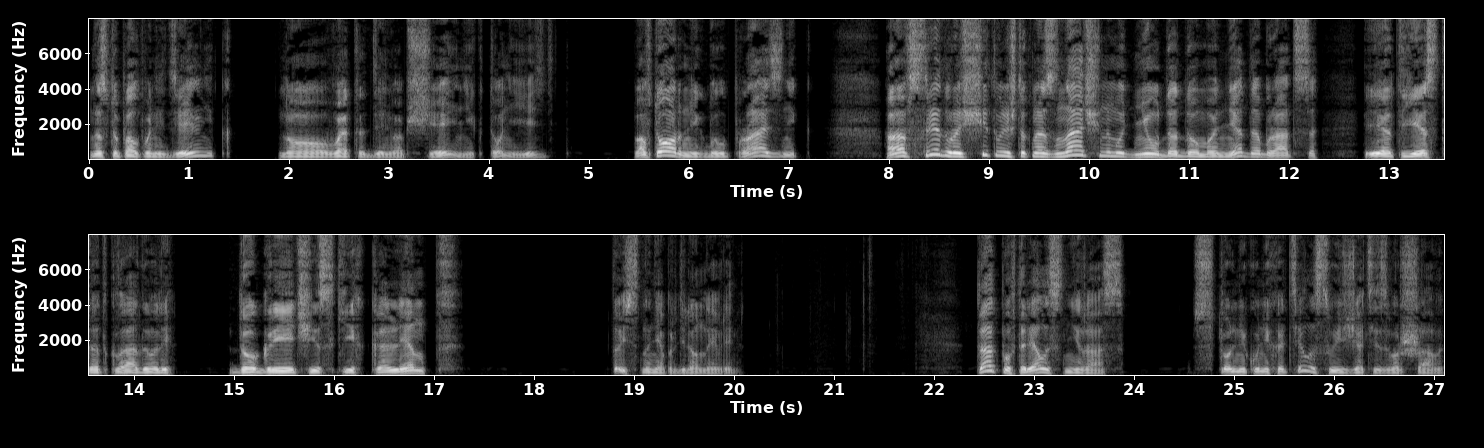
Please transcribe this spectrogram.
Наступал понедельник, но в этот день вообще никто не ездит. Во вторник был праздник, а в среду рассчитывали, что к назначенному дню до дома не добраться, и отъезд откладывали до греческих календ, то есть на неопределенное время. Так повторялось не раз. Стольнику не хотелось уезжать из Варшавы.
